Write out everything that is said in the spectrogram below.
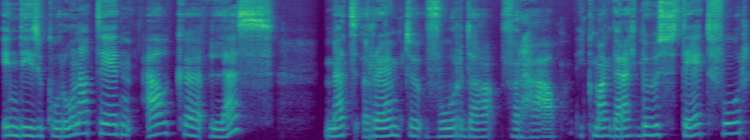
in deze coronatijden elke les met ruimte voor dat verhaal. Ik maak daar echt bewust tijd voor.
